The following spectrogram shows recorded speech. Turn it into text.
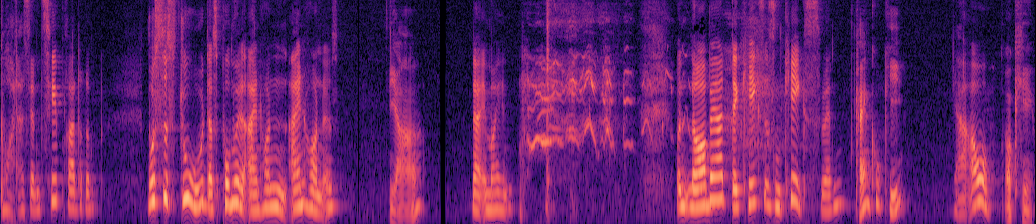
boah, da ist ja ein Zebra drin. Wusstest du, dass Pummel-Einhorn ein Einhorn ist? Ja. Na, immerhin. Und Norbert, der Keks ist ein Keks, Sven. Kein Cookie? Ja, auch. Okay.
